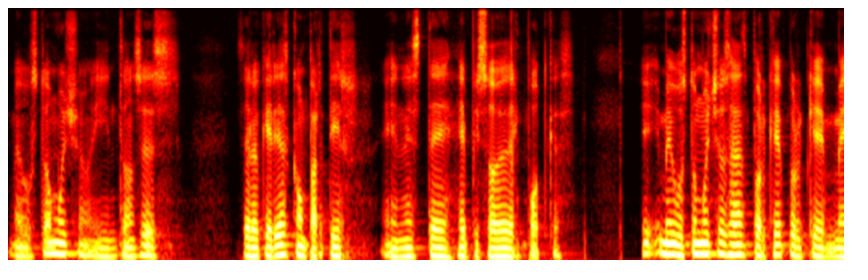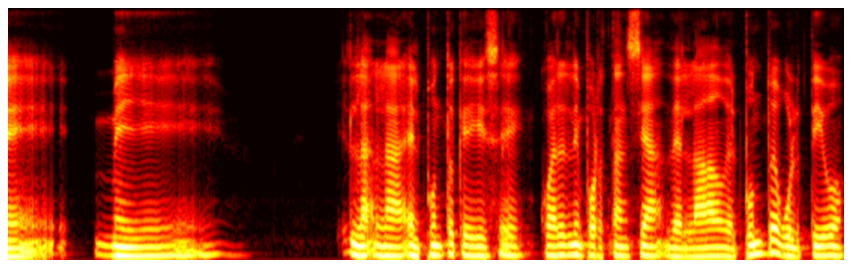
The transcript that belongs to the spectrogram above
me gustó mucho y entonces se lo querías compartir en este episodio del podcast. Y me gustó mucho, ¿sabes por qué? Porque me, me el punto que dice cuál es la importancia del lado del punto evolutivo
